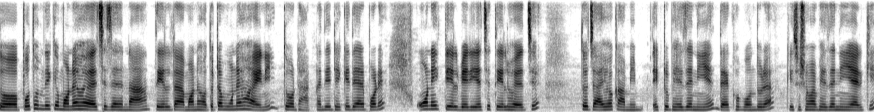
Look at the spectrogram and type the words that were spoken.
তো প্রথম দিকে মনে হয়েছে যে না, তেলটা মানে অতটা মনে হয়নি। তো ঢাকনা দিয়ে ঢেকে দেওয়ার পরে অনেক তেল বেরিয়েছে, তেল হয়েছে। তো যাই হোক, আমি একটু ভেজে নিয়ে, দেখো বন্ধুরা, কিছু সময় ভেজে নিয়ে আর কি।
